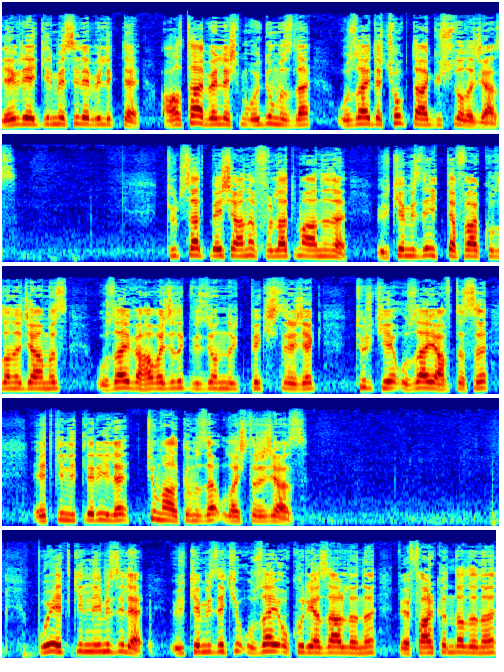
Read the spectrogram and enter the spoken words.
devreye girmesiyle birlikte 6 haberleşme uydumuzla uzayda çok daha güçlü olacağız. TürkSat 5A'nın fırlatma anını ülkemizde ilk defa kullanacağımız uzay ve havacılık vizyonunu pekiştirecek Türkiye Uzay Haftası etkinlikleriyle tüm halkımıza ulaştıracağız. Bu etkinliğimiz ile ülkemizdeki uzay okur yazarlığını ve farkındalığını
